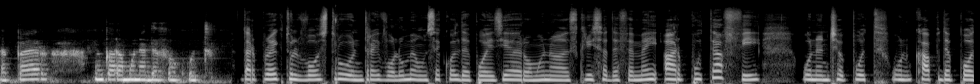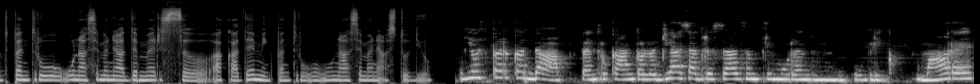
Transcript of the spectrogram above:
reper, încă rămâne de făcut. Dar proiectul vostru, în trei volume, un secol de poezie română scrisă de femei, ar putea fi un început, un cap de pod pentru un asemenea demers uh, academic, pentru un asemenea studiu. Eu sper că da, pentru că antologia se adresează în primul rând unui public mare,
